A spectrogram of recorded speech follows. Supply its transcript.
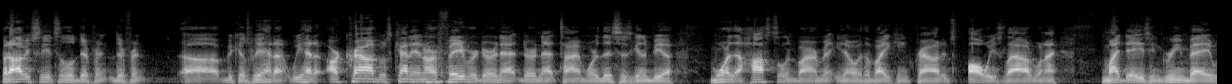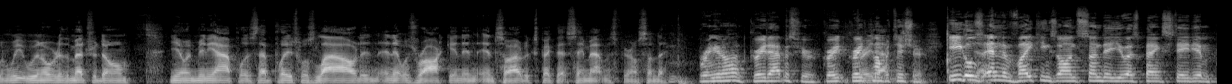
but obviously it's a little different different uh, because we had a we had a, our crowd was kind of in our favor during that during that time where this is going to be a more of the hostile environment. You know, with a Viking crowd, it's always loud. When I my days in Green Bay when we went over to the Metrodome, you know, in Minneapolis, that place was loud and, and it was rocking, and, and so I would expect that same atmosphere on Sunday. Bring it on. Great atmosphere. Great, great, Great competition. atmosphere. Eagles Yeah. and the Vikings on Sunday, U.S. Bank Stadium.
